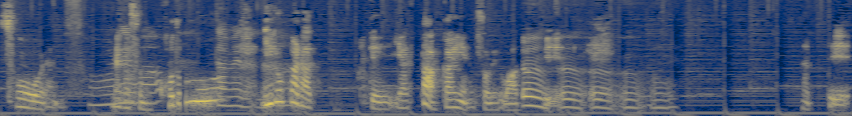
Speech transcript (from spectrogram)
そうやねそなんれかそのは子供ダメだな。いるからってやったらあかんやん、それはってうんうんうん。なって、イ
